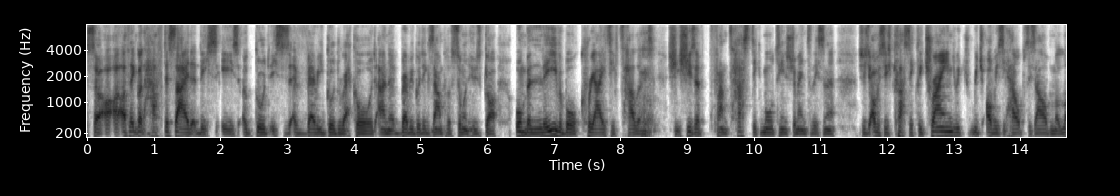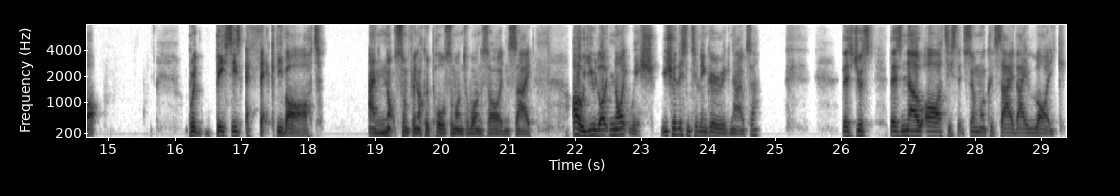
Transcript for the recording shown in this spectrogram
So I, I think I'd have to say that this is a good, this is a very good record and a very good example of someone who's got unbelievable creative talent. She, she's a fantastic multi instrumentalist and a, she's obviously classically trained, which which obviously helps this album a lot. But this is effective art and not something I could pull someone to one side and say, "Oh, you like Nightwish? You should listen to Lingua Ignota." There's just there's no artist that someone could say they like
